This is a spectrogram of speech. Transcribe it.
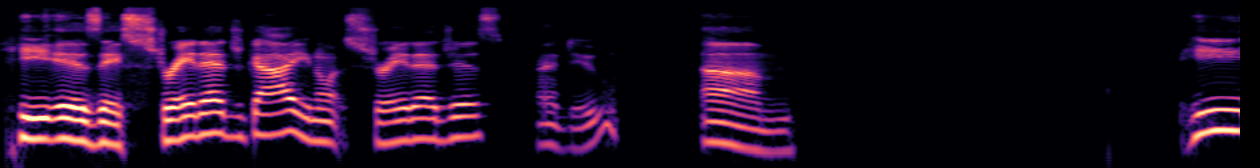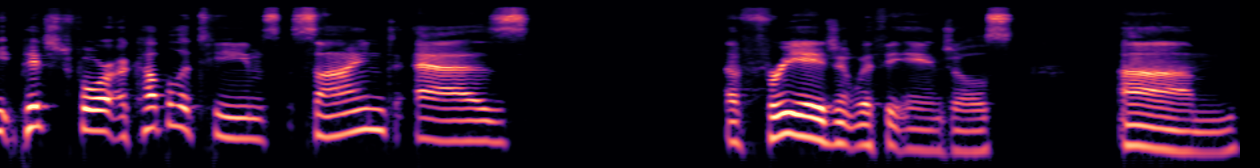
He is a straight edge guy. You know what straight edge is? I do. Um, he pitched for a couple of teams, signed as a free agent with the Angels. Um,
